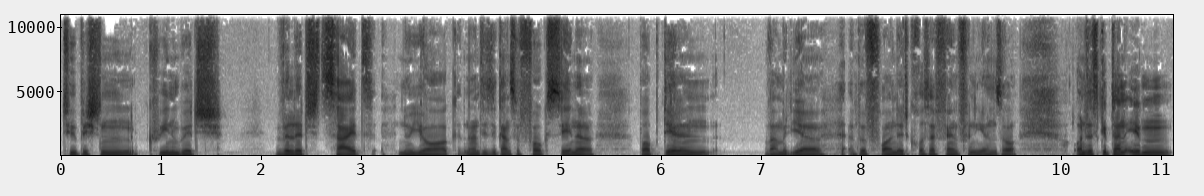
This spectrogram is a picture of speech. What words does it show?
typischen Greenwich Village Zeit, New York, ne, diese ganze Folkszene. Bob Dylan war mit ihr befreundet, großer Fan von ihr und so. Und es gibt dann eben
